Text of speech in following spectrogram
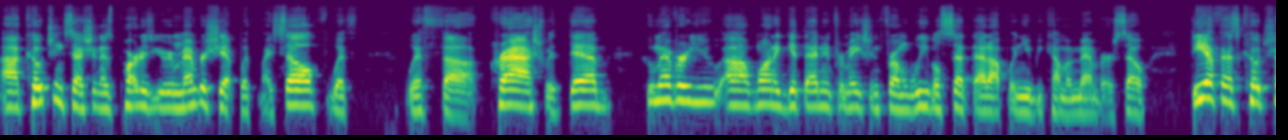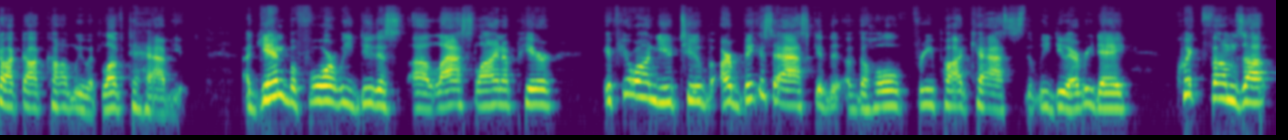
uh, coaching session as part of your membership with myself, with with uh, Crash, with Deb, whomever you uh, want to get that information from. We will set that up when you become a member. So, DFSCoachTalk.com. We would love to have you. Again, before we do this uh, last lineup here, if you're on YouTube, our biggest ask of the, of the whole free podcasts that we do every day, quick thumbs up.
